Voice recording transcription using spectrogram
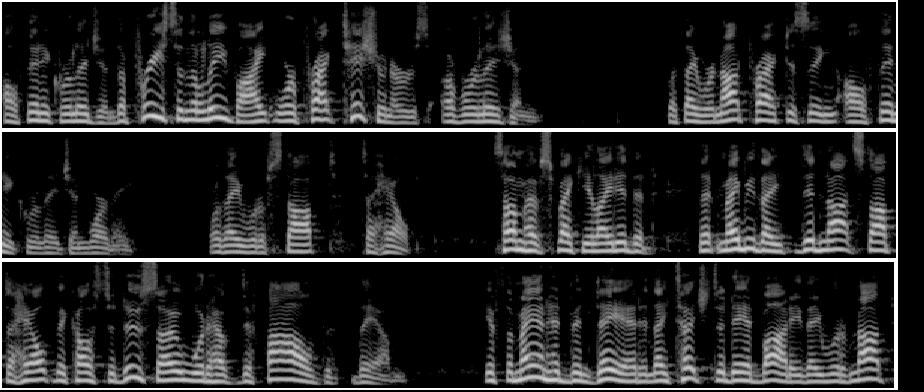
authentic religion. The priest and the Levite were practitioners of religion, but they were not practicing authentic religion, were they? Or they would have stopped to help. Some have speculated that, that maybe they did not stop to help because to do so would have defiled them. If the man had been dead and they touched a dead body, they would have not,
